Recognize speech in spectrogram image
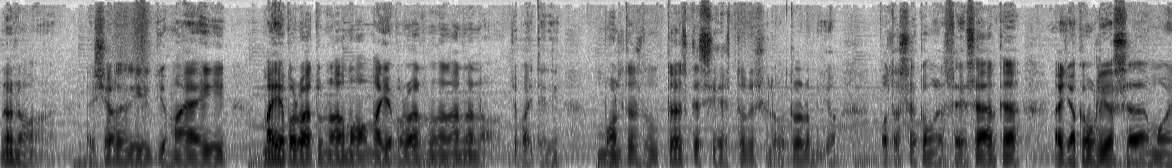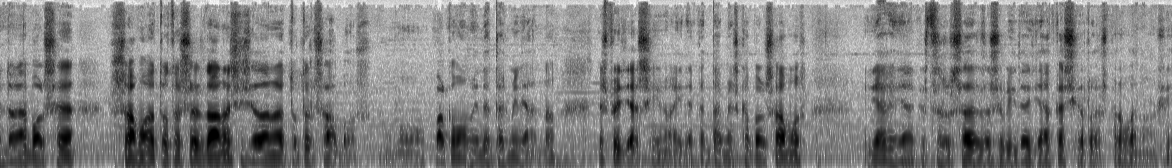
No, no, això de dir jo mai, mai he provat un home o mai he provat una dona, no. Jo vaig tenir moltes dubtes que si esto, que si l'altre, lo millor pot ser com el César, que allò que volia ser en un moment donat vol ser l'home de totes les dones i ser dona de tots els homes, en qualque moment determinat, no? Després ja sí, no he de cantar més cap als homes, i ara ja aquestes alçades de la vida ja quasi res, però bueno, en fi.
